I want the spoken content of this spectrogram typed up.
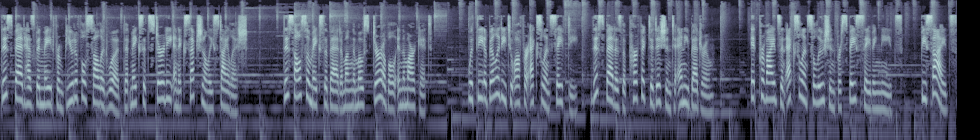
This bed has been made from beautiful solid wood that makes it sturdy and exceptionally stylish. This also makes the bed among the most durable in the market. With the ability to offer excellent safety, this bed is the perfect addition to any bedroom. It provides an excellent solution for space-saving needs. Besides,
